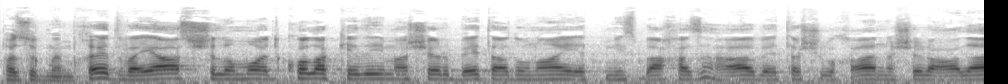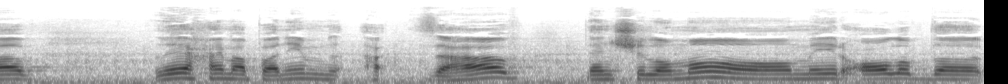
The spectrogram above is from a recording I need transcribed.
פסוק מ"ח, ויעש שלמה את כל הכלים אשר בית אדוני, את מזבח הזהב ואת השולחן אשר עליו לחם הפנים זהב. Then Shlomo made all of the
